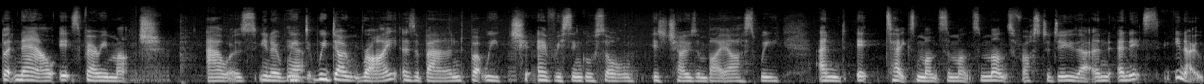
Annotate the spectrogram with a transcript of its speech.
But now it's very much ours. You know, we Yeah. we don't write as a band, but we ch- every single song is chosen by us. We and it takes months and months and months for us to do that. And and it's you know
